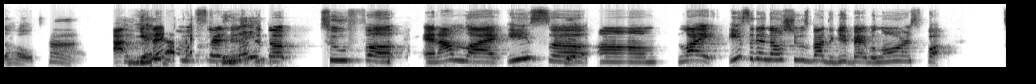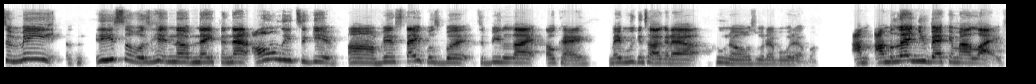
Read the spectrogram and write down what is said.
the whole time. I, Yeah. Nathan was setting this Nathan- shit up to fuck, and I'm like, Issa, um, like Issa didn't know she was about to get back with Lawrence. But to me, Issa was hitting up Nathan not only to get um Vince Staples, but to be like, okay, maybe we can talk it out. Who knows? Whatever, whatever. I'm I'm letting you back in my life.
